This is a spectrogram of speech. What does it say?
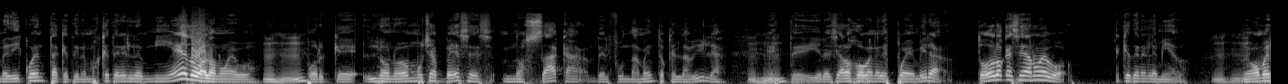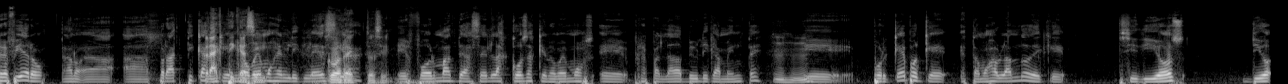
me di cuenta que tenemos que tenerle miedo a lo nuevo. Porque lo nuevo muchas veces nos saca del fundamento que es la Biblia. ujú, Este, yo le decía a los jóvenes después, mira, todo lo que sea nuevo hay que tenerle miedo. ujú. Nuevo me refiero a, no- a- a prácticas que Prácticas, no sí. vemos en la iglesia, Correcto, sí. eh, formas de hacer las cosas que no vemos eh, respaldadas bíblicamente. Eh, ¿Por qué? Porque estamos hablando de que si Dios, Dios,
